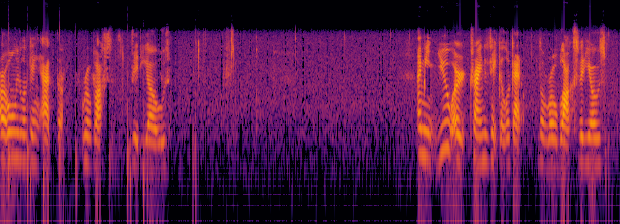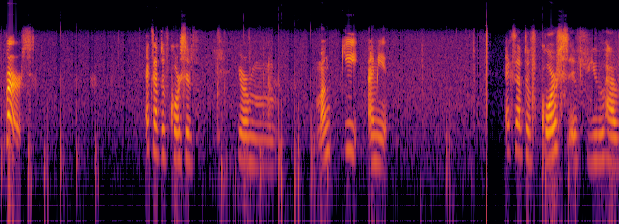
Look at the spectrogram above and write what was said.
are only looking at the Roblox videos. I mean, you are trying to take a look at the Roblox videos first. Except, of course, if you're monkey, I mean, except, of course, if you have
